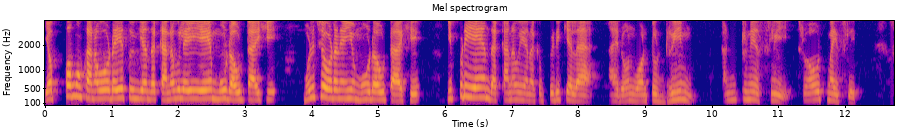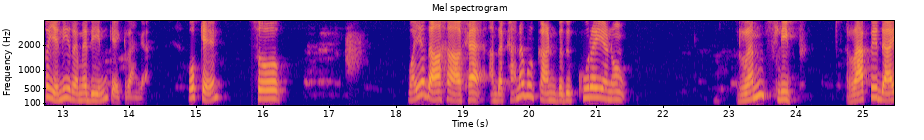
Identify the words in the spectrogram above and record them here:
எப்பவும் கனவோடையே தூங்கி அந்த கனவுலேயே மூட் அவுட் ஆகி முழிச்ச உடனேயும் மூட் அவுட் ஆகி இப்படியே அந்த கனவு எனக்கு பிடிக்கல. I don't want to dream continuously throughout my sleep so any ரெமெடின்னு கேட்குறாங்க ஓகே ஸோ வயதாக ஆக அந்த கனவு காண்பது குறையணும். REM sleep rapid eye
